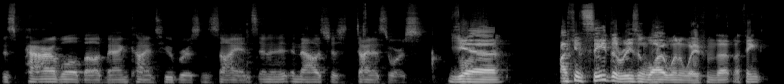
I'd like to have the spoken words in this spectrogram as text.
this parable about mankind's hubris and science, and and now it's just dinosaurs. Yeah, I can see the reason why it went away from that. I think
